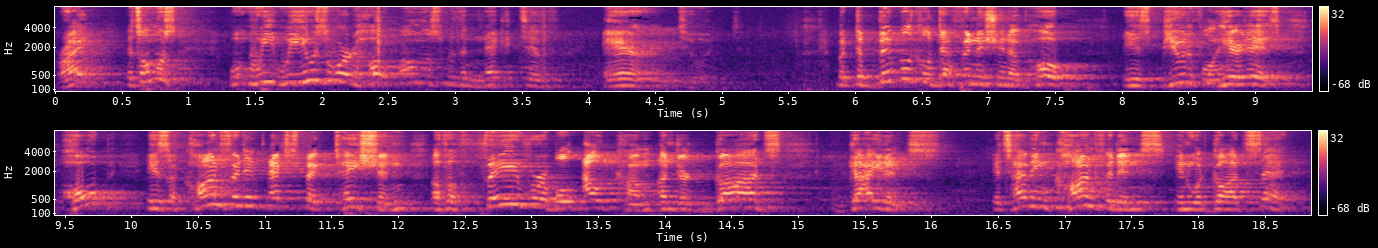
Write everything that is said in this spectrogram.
Right? It's almost, we, we use the word hope almost with a negative air to it. But the biblical definition of hope is beautiful. Here it is Hope is a confident expectation of a favorable outcome under God's guidance. It's having confidence in what God said.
